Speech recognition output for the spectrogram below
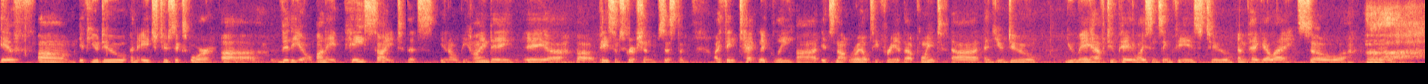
if um, if you do an H264 uh, video on a pay site that's you know behind a a uh, uh, pay subscription system, I think technically uh, it's not royalty free at that point, uh, and you do. You may have to pay licensing fees to MPEG LA. So uh.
